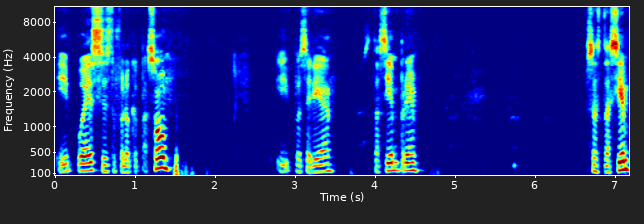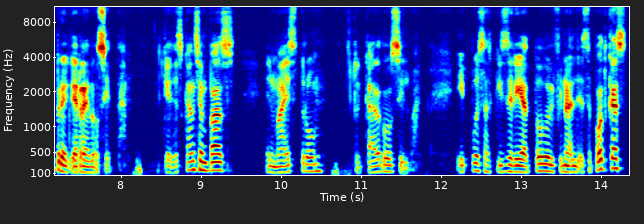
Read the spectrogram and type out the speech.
Y pues esto fue lo que pasó. Y pues sería hasta siempre. Pues hasta siempre, Guerrero Z. Que descanse en paz el maestro Ricardo Silva. Y pues aquí sería todo el final de este podcast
